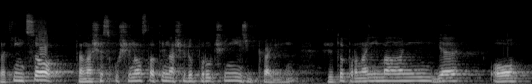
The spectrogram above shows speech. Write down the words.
Zatímco ta naše zkušenost a ty naše doporučení říkají, že to pronajímání je o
